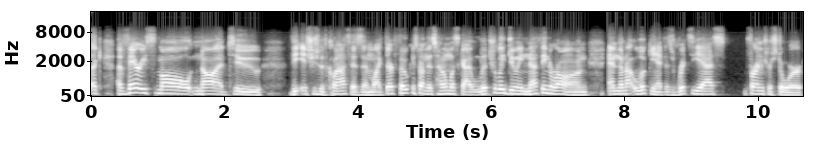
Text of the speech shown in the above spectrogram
like a very small nod to the issues with classism. Like they're focused on this homeless guy literally doing nothing wrong, and they're not looking at this ritzy ass furniture store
